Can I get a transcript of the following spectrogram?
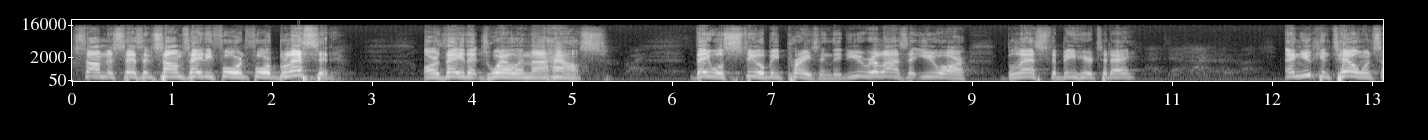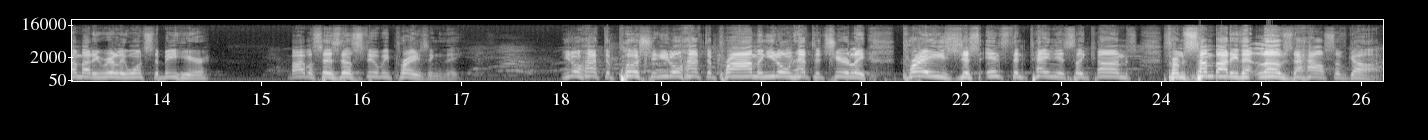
Psalmist says in Psalms 84 and 4 Blessed are they that dwell in thy house. They will still be praising thee. Do you realize that you are blessed to be here today? And you can tell when somebody really wants to be here. Bible says they'll still be praising thee. You don't have to push and you don't have to prime and you don't have to cheerily. Praise just instantaneously comes from somebody that loves the house of God.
